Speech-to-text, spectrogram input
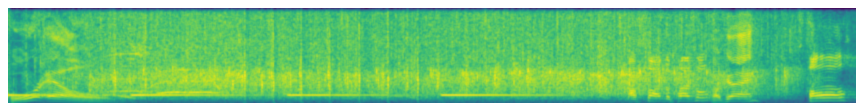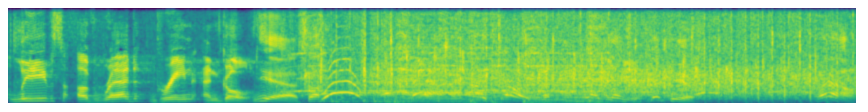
four L's. I'll solve the puzzle. Okay? Fall leaves of red, green, and gold. Yeah, so. Nice go. Congratulations. Good for you. Wow.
